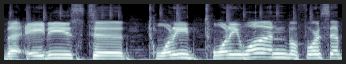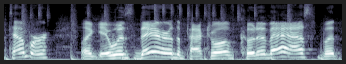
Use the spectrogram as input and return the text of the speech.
the 80s to 2021 before September. Like it was there. The Pac 12 could have asked, but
